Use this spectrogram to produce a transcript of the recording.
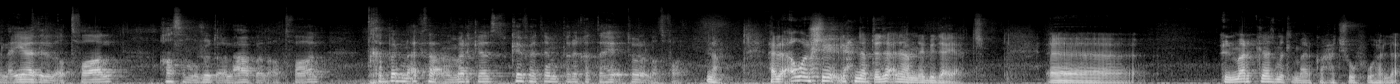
العيادة للأطفال خاصة وجود ألعاب للأطفال تخبرنا أكثر عن المركز وكيف يتم طريقة تهيئته للأطفال. نعم. هلا أول شيء نحن ابتدأنا من البدايات. آه المركز مثل ما راح تشوفوا هلا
